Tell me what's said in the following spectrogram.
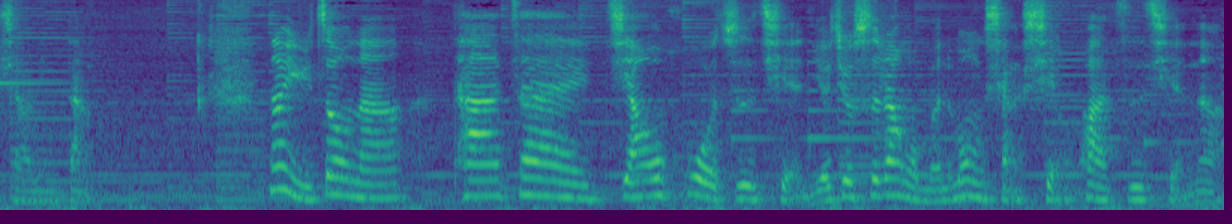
小铃铛。那宇宙呢，它在交货之前，也就是让我们的梦想显化之前呢，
